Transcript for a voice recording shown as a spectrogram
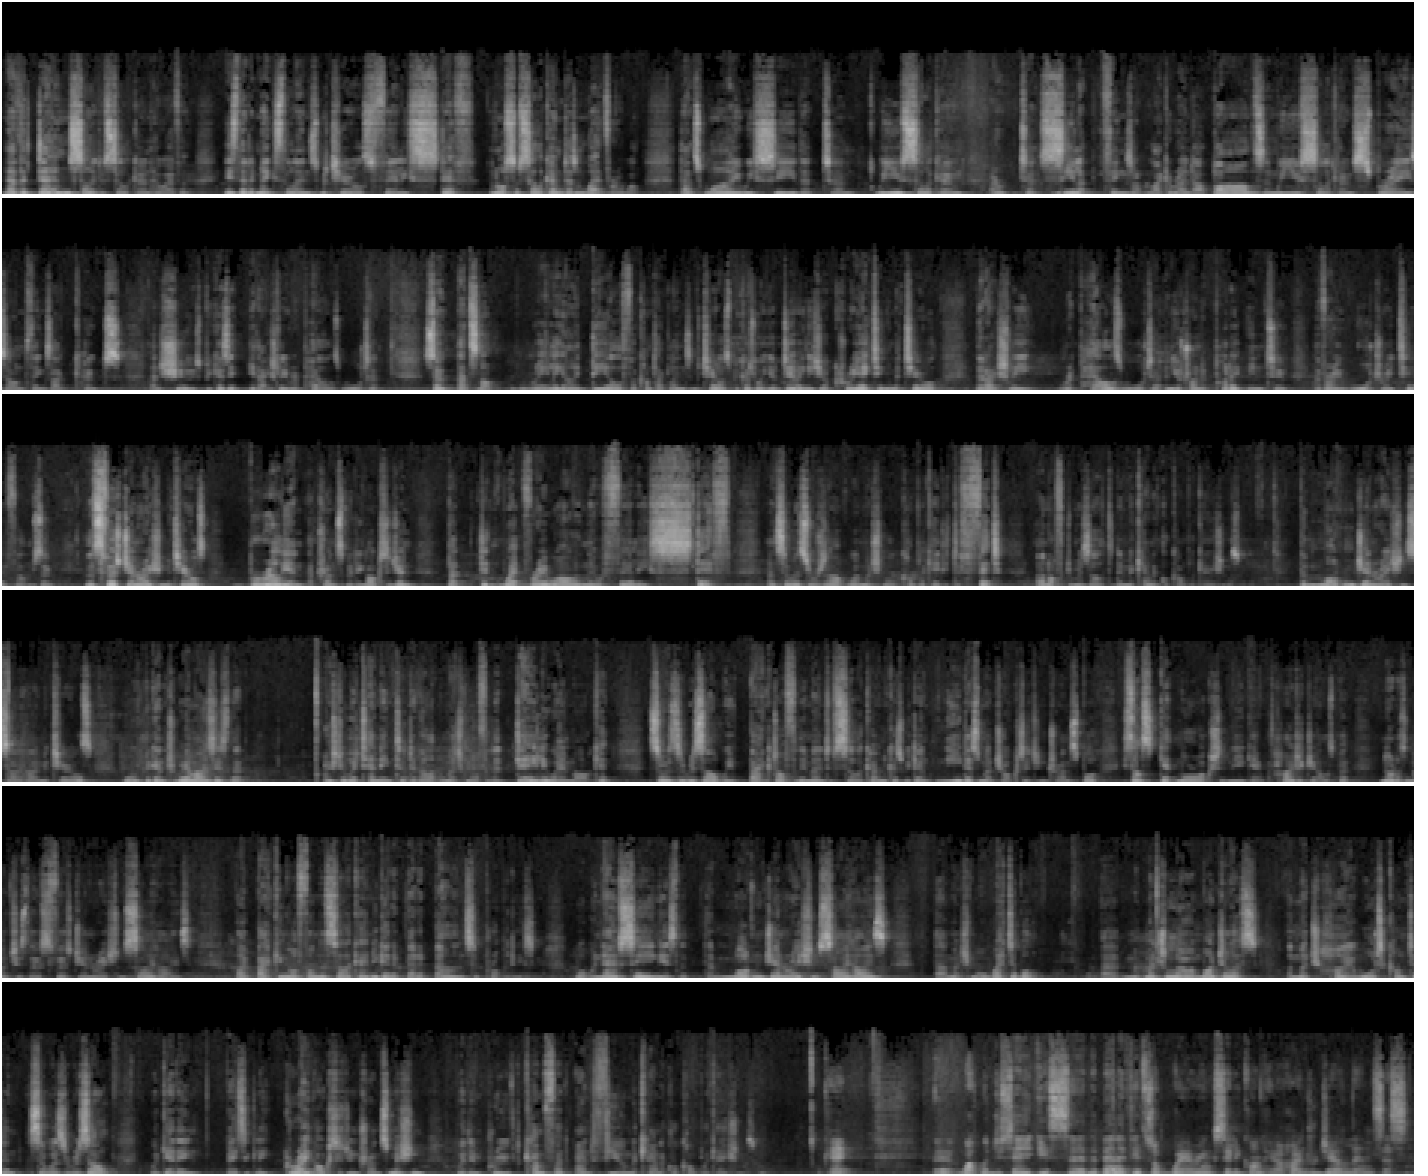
Now, the downside of silicone, however, is that it makes the lens materials fairly stiff, and also silicone doesn't wet very well. That's why we see that um, we use silicone uh, to seal up things like around our baths, and we use silicone sprays on things like coats and shoes because it, it actually repels water. So that's not really ideal for contact lens materials because what you're doing is you're creating a material that actually repels water and you're trying to put it into a very watery tear film. So this first generation materials, brilliant at transmitting oxygen, but didn't wet very well and they were fairly stiff. And so as a result were much more complicated to fit and often resulted in mechanical complications. The modern generation SiHy materials, what we've begun to realize is that actually we're tending to develop much more for the daily wear market. So as a result, we've backed off the amount of silicone because we don't need as much oxygen transport. You still get more oxygen than you get with hydrogels, but not as much as those first generation SiHys. By backing off on the silicone, you get a better balance of properties. What we're now seeing is that the modern generation SiHys are much more wettable, uh, m- much lower modulus, a much higher water content. So as a result, we're getting basically great oxygen transmission with improved comfort and fewer mechanical complications. Okay. Uh, what would you say is uh, the benefits of wearing silicone hydrogel lenses?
